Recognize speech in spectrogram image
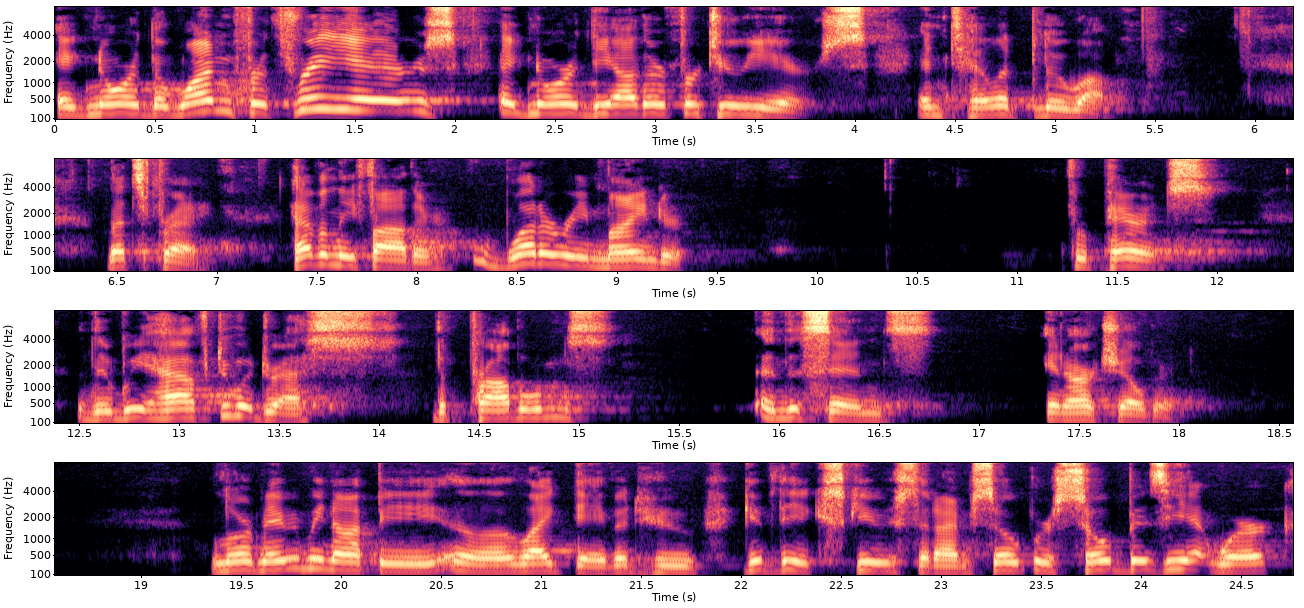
Ignored the one for three years, ignored the other for two years until it blew up. Let's pray. Heavenly Father, what a reminder for parents that we have to address the problems and the sins in our children. Lord, maybe we not be uh, like David, who give the excuse that I'm so we're so busy at work,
